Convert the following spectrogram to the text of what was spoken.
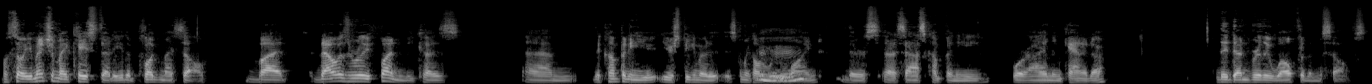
well so you mentioned my case study to plug myself but that was really fun because um, the company you're speaking about is a company called mm-hmm. Rewind. There's a SaaS company where I am in Canada. They've done really well for themselves,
